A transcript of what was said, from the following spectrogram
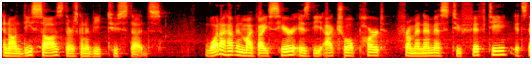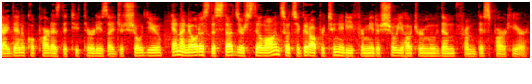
and on these saws there's going to be two studs. What I have in my vise here is the actual part from an MS250. It's the identical part as the 230s I just showed you. And I noticed the studs are still on, so it's a good opportunity for me to show you how to remove them from this part here.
